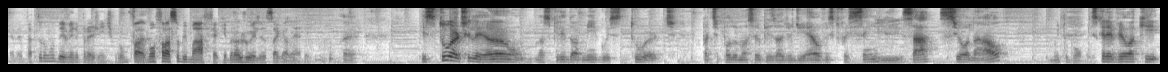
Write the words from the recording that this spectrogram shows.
cara. Tá todo mundo devendo pra gente. Vamos falar, Tá. vamos falar sobre máfia, quebrar o joelho dessa galera aí. Stuart Leão, nosso querido amigo Stuart, participou do nosso episódio de Elvis, que foi sensacional. Muito bom. Mesmo. Escreveu aqui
